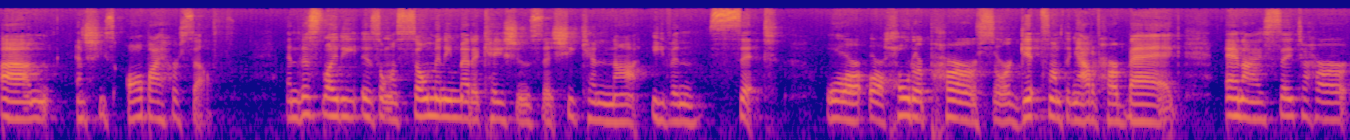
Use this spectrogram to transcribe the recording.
Um, and she's all by herself. And this lady is on so many medications that she cannot even sit or, or hold her purse or get something out of her bag. And I say to her,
